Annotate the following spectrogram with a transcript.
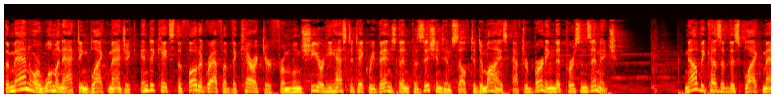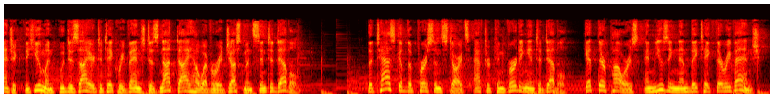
The man or woman acting black magic indicates the photograph of the character from whom she or he has to take revenge then positioned himself to demise after burning that person's image. Now because of this black magic the human who desired to take revenge does not die however adjustments into devil. The task of the person starts after converting into devil, get their powers and using them they take their revenge.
